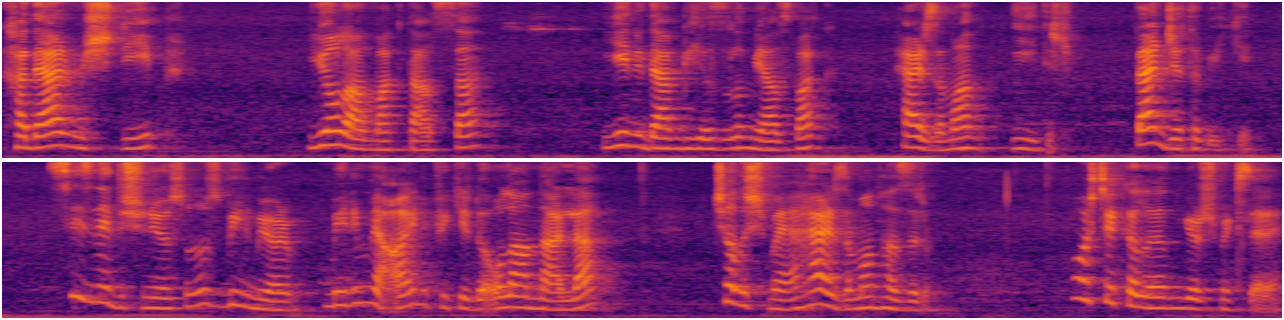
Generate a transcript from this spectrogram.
Kadermiş deyip yol almaktansa yeniden bir yazılım yazmak her zaman iyidir. Bence tabii ki. Siz ne düşünüyorsunuz bilmiyorum. Benimle aynı fikirde olanlarla çalışmaya her zaman hazırım. Hoşçakalın. Görüşmek üzere.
